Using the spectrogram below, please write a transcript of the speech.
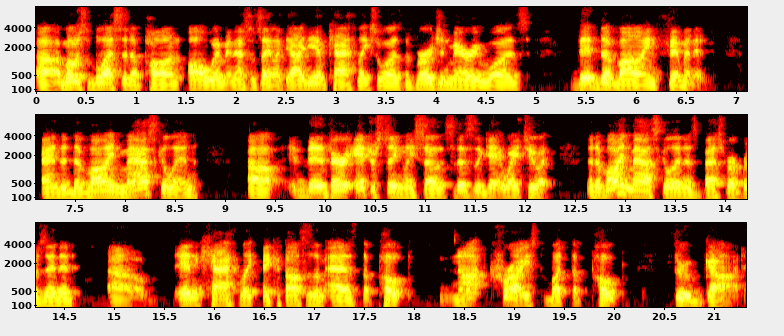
Uh, most blessed upon all women. That's what I'm saying. Like the idea of Catholics was the Virgin Mary was the divine feminine, and the divine masculine. Uh, very interestingly, so, so this is the gateway to it. The divine masculine is best represented uh, in Catholic Catholicism as the Pope, not Christ, but the Pope through God.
